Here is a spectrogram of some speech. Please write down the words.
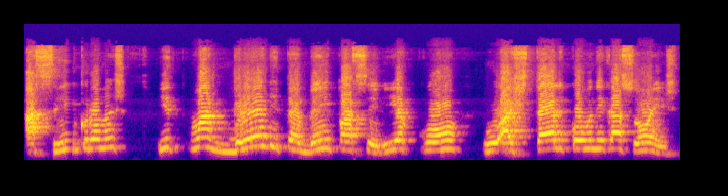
assíncronas e uma grande também parceria com as telecomunicações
